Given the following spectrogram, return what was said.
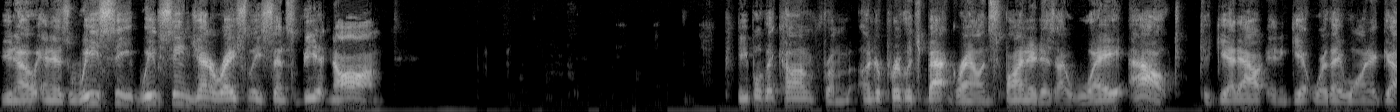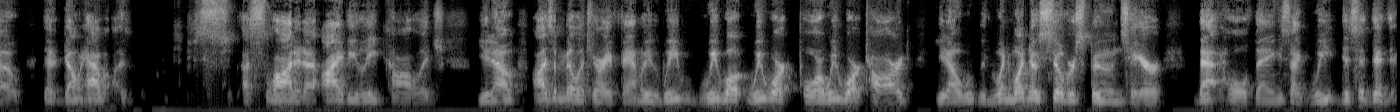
You know, and as we see, we've seen generationally since Vietnam people that come from underprivileged backgrounds find it as a way out to get out and get where they want to go that don't have a, a slot at an Ivy League college. You know, as a military family, we we we worked poor, we worked hard. You know, when wasn't no silver spoons here. That whole thing. It's like we this the,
